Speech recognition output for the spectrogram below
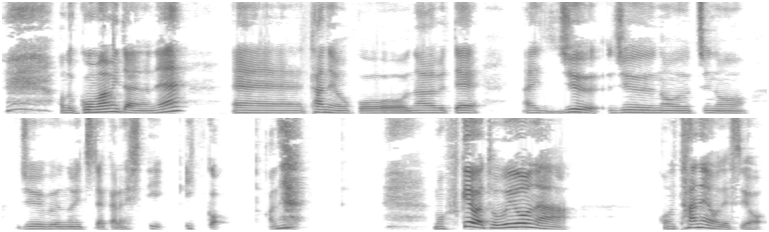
このごまみたいなね、えー、種をこう、並べて、はい、10、10のうちの10分の1だから1個とかね。もう、吹けは飛ぶような、この種をですよ。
